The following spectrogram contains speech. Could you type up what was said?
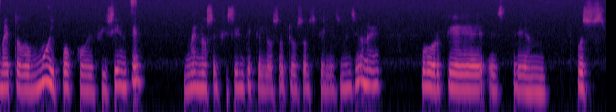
método muy poco eficiente, menos eficiente que los otros dos que les mencioné, porque este, pues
